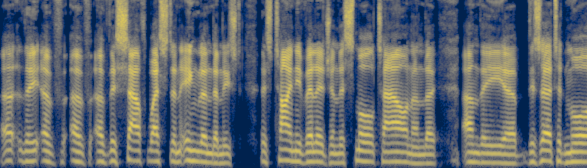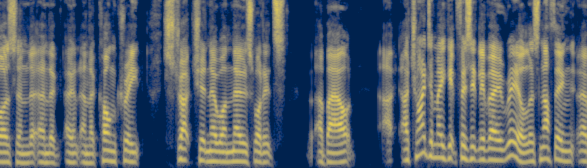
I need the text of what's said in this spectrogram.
uh, the, of, of, of this southwestern England and this, this tiny village and this small town and the, and the uh, deserted moors and, and, a, and a concrete structure. No one knows what it's about. I, I, tried to make it physically very real. There's nothing uh,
